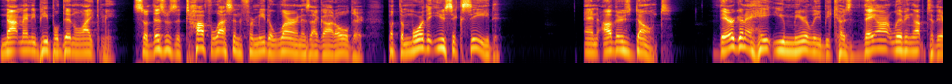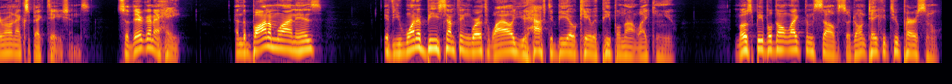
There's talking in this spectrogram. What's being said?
not many people didn't like me. So this was a tough lesson for me to learn as I got older. But the more that you succeed, and others don't, they're going to hate you merely because they aren't living up to their own expectations. So they're going to hate. And the bottom line is if you want to be something worthwhile, you have to be okay with people not liking you. Most people don't like themselves, so don't take it too personal.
